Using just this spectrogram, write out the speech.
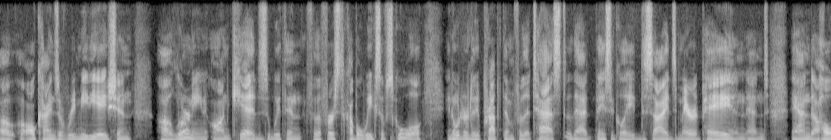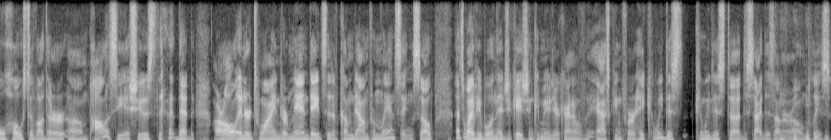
uh, all kinds of remediation uh, learning on kids within for the first couple weeks of school in order to prep them for the test that basically decides merit pay and and and a whole host of other um, policy issues that, that are all intertwined or mandates that have come down from Lansing. So that's why people in the education community are kind of asking for, hey, can we just can we just uh, decide this on our own, please?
